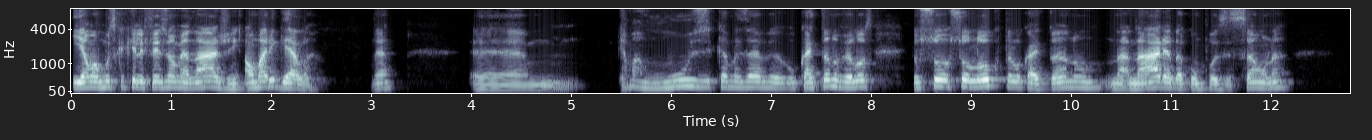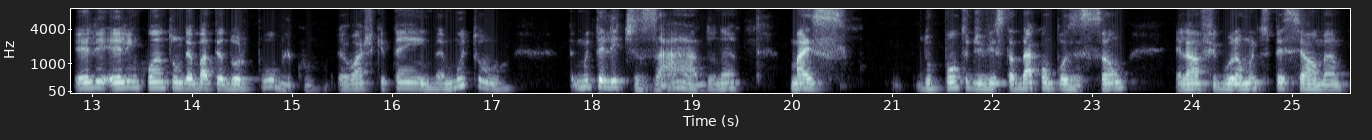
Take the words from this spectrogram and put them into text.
e é uma música que ele fez em homenagem ao Marighella, né? É, é uma música, mas é o Caetano Veloso. Eu sou, sou louco pelo Caetano na, na área da composição, né? Ele, ele, enquanto um debatedor público, eu acho que tem é muito, muito elitizado, né? Mas do ponto de vista da composição, ele é uma figura muito especial mesmo.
